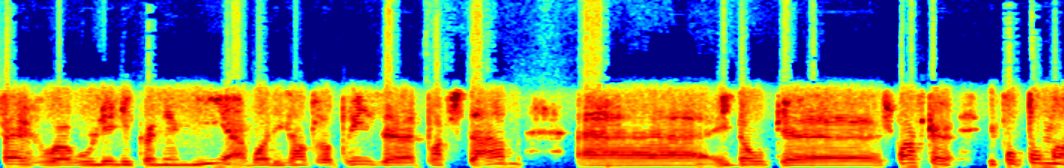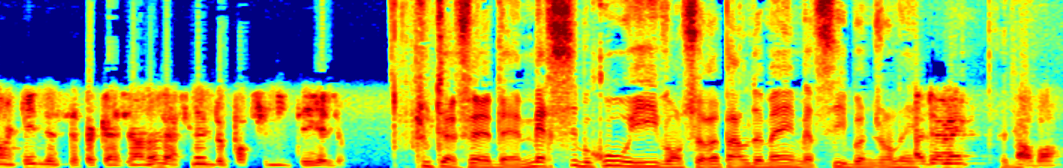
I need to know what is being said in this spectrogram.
faire rouler l'économie, avoir des entreprises euh, profitables. Euh, et donc, je pense qu'il ne faut pas manquer de cette occasion-là. La fenêtre d'opportunité est là. Tout à fait. Ben, merci beaucoup, Yves. On se reparle demain. Merci. Bonne journée. À demain. Au revoir.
